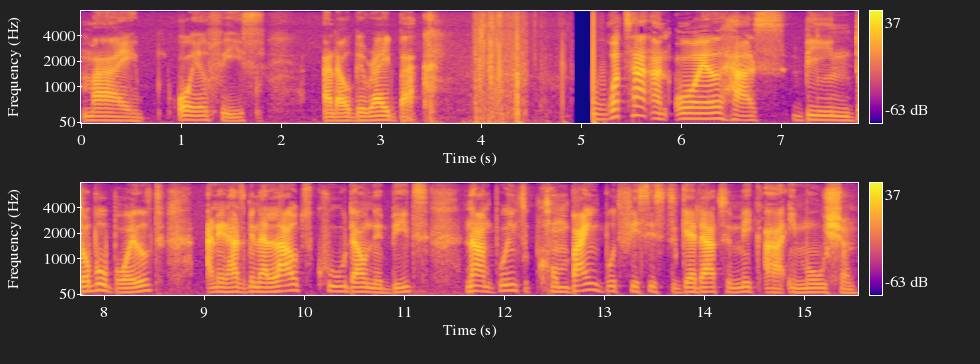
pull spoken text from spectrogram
my oil phase and i'll be right back. Water and oil has been double boiled and it has been allowed to cool down a bit. Now I'm going to combine both phases together to make our emulsion.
